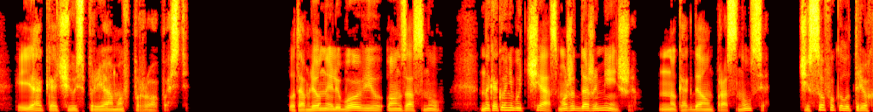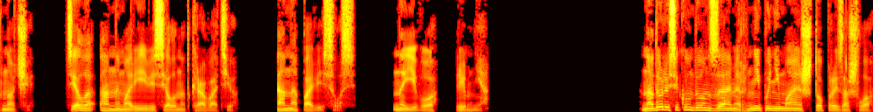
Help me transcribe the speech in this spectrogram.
— «я качусь прямо в пропасть». Утомленный любовью, он заснул. На какой-нибудь час, может, даже меньше. Но когда он проснулся, часов около трех ночи, тело Анны Марии висело над кроватью. Она повесилась. На его ремне. На долю секунды он замер, не понимая, что произошло.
